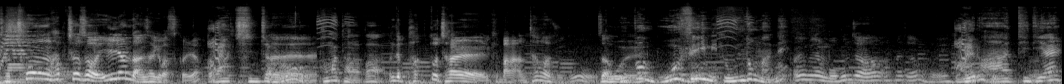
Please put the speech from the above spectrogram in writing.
저 총 합쳐서 1년도 안 사귀어봤을걸요? 와 진짜로? 네. 방만 타나 봐. 근데 박도 잘 이렇게 막 안 타가지고 그래서 뭐, 오빠 뭐 스님이 운동만 해? 아니 그냥 뭐 혼자 하죠 거의. 아 DDR?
